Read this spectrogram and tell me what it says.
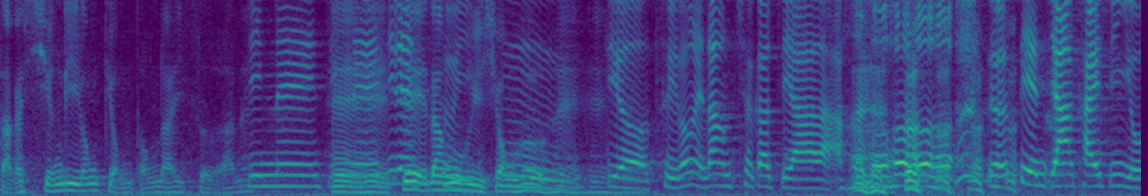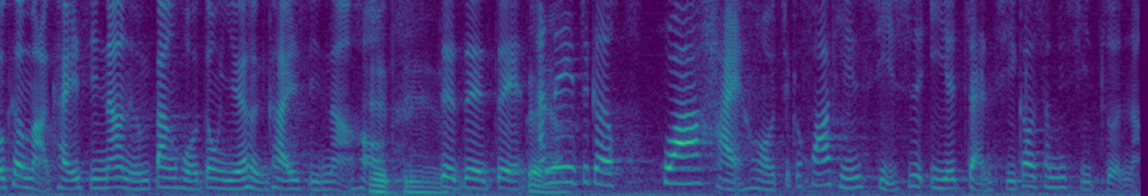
大家生意拢共同来做啊。真的，真的，这个当非常好。对，嘴拢会当吃到家啦。店家开心，游客嘛开心，然后你们办活动也很开心呐，哈。对对对。啊，那这个花海哈，这个花田喜事也展期到什么时准呐？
